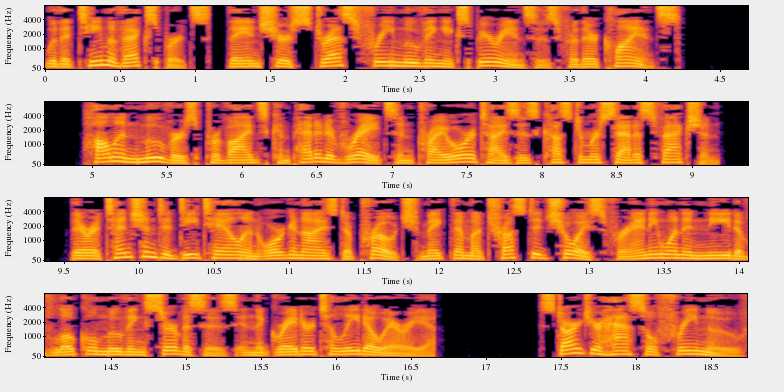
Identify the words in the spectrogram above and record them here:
With a team of experts, they ensure stress-free moving experiences for their clients. Holland Movers provides competitive rates and prioritizes customer satisfaction. Their attention to detail and organized approach make them a trusted choice for anyone in need of local moving services in the Greater Toledo area. Start your hassle free move.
